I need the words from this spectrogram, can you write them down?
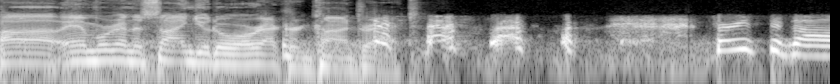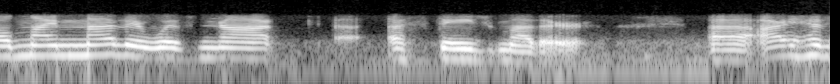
uh, and we're going to sign you to a record contract"? First of all, my mother was not a stage mother. Uh, I have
